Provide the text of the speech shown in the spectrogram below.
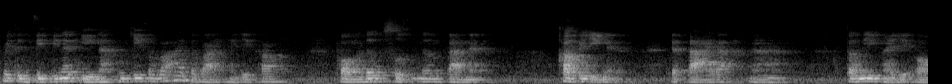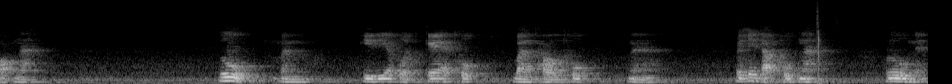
ไม่ถึงสิบวินาทีนะเมื่อกี้สบายสบายหายใจเข้า พอมันเริ่มสุดเริ่มตันเนี่ยเข้าไปอีกเนี่ย จะตายละอ่าต้องรีบหายใจออกนะรูปมันอิเดียบทแก้ทุกบรรเทาทุกนะไม่ใช่ดับทุกนะรูปเนี่ย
